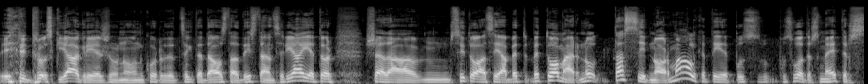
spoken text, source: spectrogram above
ir drusku jāgriež un, un kur cik daudz tā distance ir jāietur šādā situācijā. Bet, bet tomēr nu, tas ir normāli, ka tie pus, pusotrs metrs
